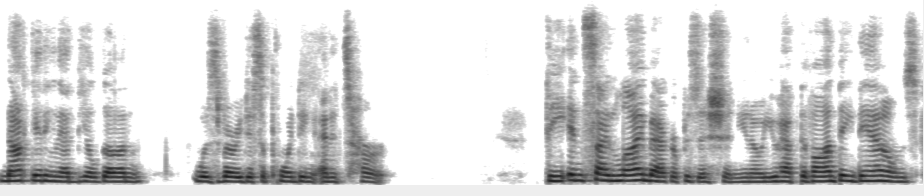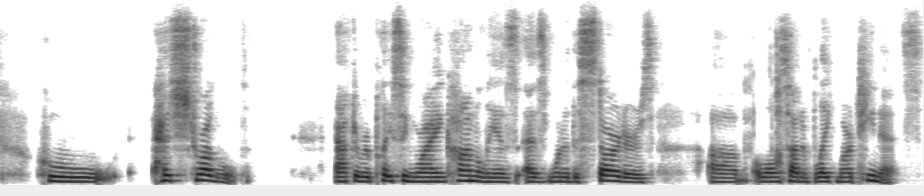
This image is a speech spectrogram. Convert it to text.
not getting that deal done was very disappointing and it's hurt. The inside linebacker position, you know, you have Devante Downs who has struggled after replacing Ryan Connelly as, as one of the starters um, alongside of Blake Martinez.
